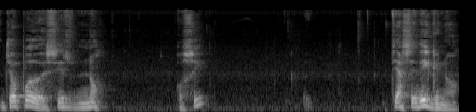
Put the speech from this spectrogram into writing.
yo puedo decir no, o sí, te hace digno,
